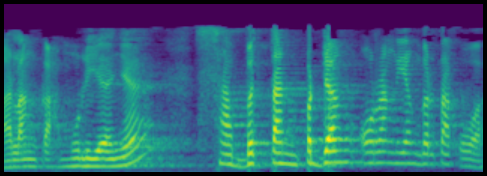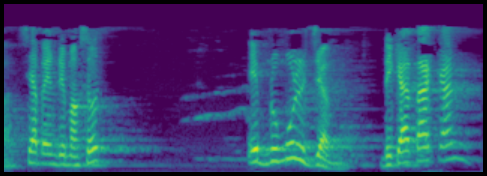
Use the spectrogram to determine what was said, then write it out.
Alangkah mulianya sabetan pedang orang yang bertakwa. Siapa yang dimaksud? Ibnu Muljam. Dikatakan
